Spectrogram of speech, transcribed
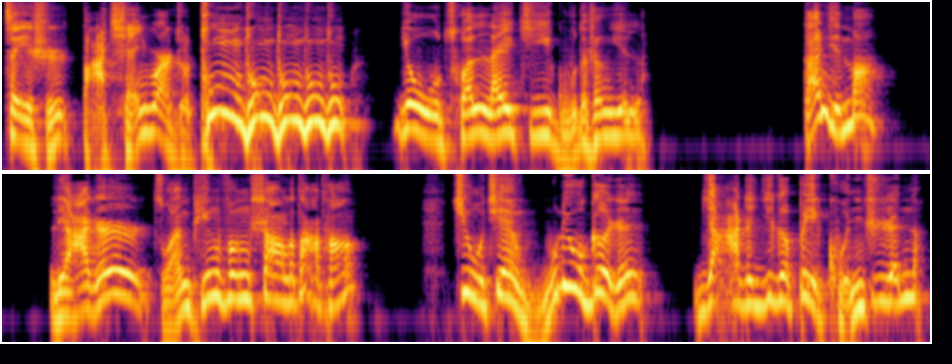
这时打前院就通通通通通，又传来击鼓的声音了。赶紧吧！俩人转屏风上了大堂，就见五六个人压着一个被捆之人呢。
